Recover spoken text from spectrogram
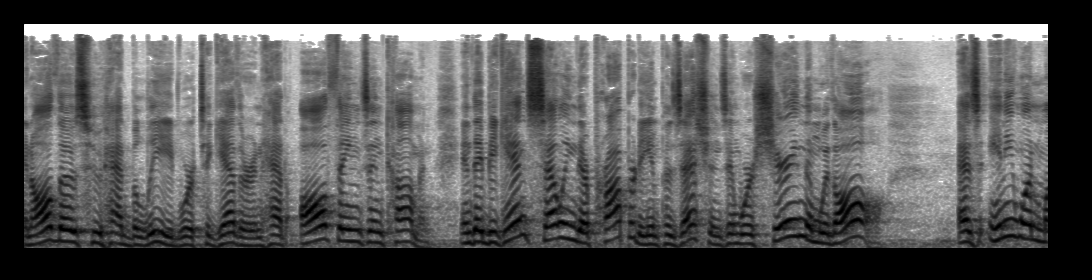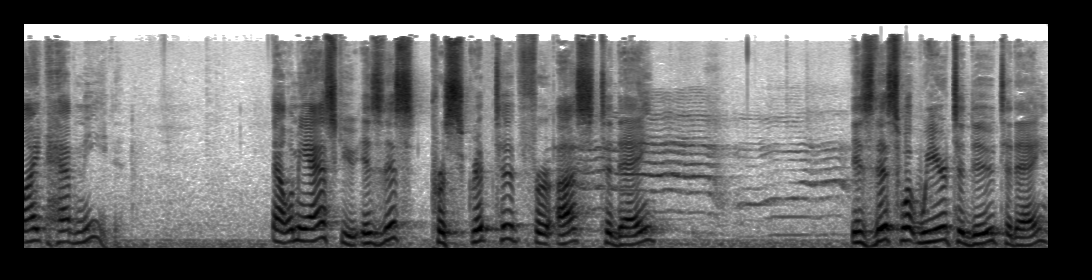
and all those who had believed were together and had all things in common. And they began selling their property and possessions and were sharing them with all, as anyone might have need. Now, let me ask you is this prescriptive for us today? Is this what we are to do today?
